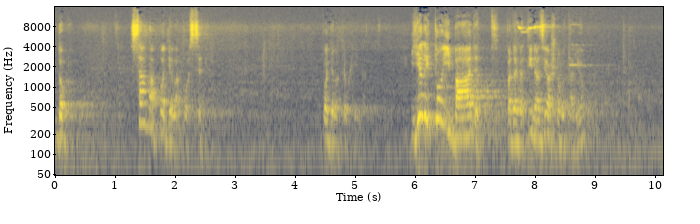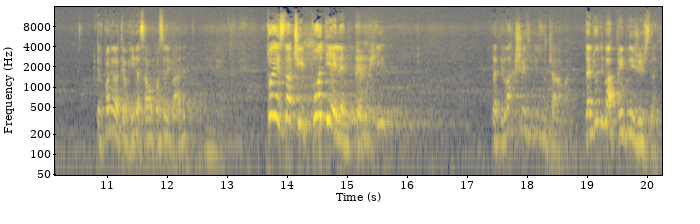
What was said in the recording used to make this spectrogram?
Dobro. Sama podjela po sebi. Podjela teohida. Je li to ibadet, pa da ga ti nazivaš novotarijom? Je li podjela teohida samo po sebi ibadet? To je znači podijeljen teuhid radi lakše izučavanja. Da ljudima približiš znanje.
